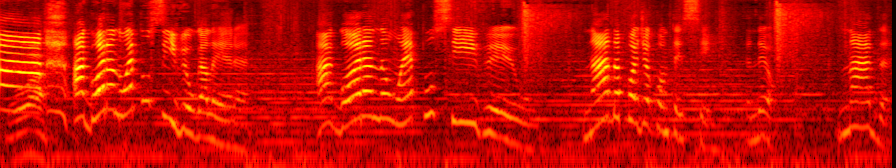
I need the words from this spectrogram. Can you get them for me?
Agora não é possível, galera. Agora não é possível. Nada pode acontecer, entendeu? Nada.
